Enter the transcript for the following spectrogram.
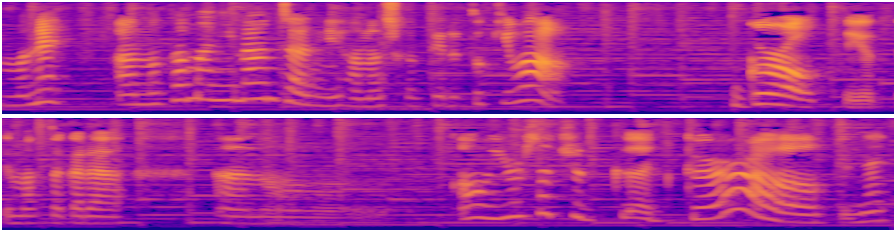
もうね、あの、たまにランちゃんに話しかけるときは、girl って言ってます。だから、あの、oh, you're such a good girl ってね、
